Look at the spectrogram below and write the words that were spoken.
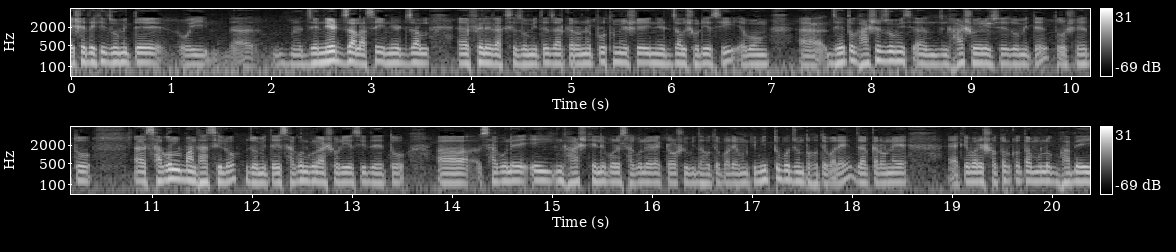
এসে দেখি জমিতে ওই যে নেট জাল আছে, এই নেট জাল ফেলে রাখছে জমিতে, যার কারণে প্রথমে এসে এই নেট জাল সরিয়েছি এবং যেহেতু ঘাসের জমি ঘাস হয়ে রয়েছে জমিতে, তো সেহেতু ছাগল বাঁধা ছিল জমিতে, এই ছাগলগুলো সরিয়েছি যেহেতু ছাগলে এই ঘাস খেলে পরে ছাগলের একটা অসুবিধা হতে পারে, এমনকি মৃত্যু পর্যন্ত হতে পারে, যার কারণে একেবারে সতর্কতামূলকভাবেই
